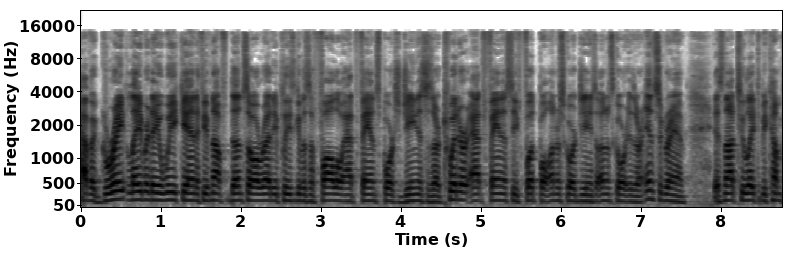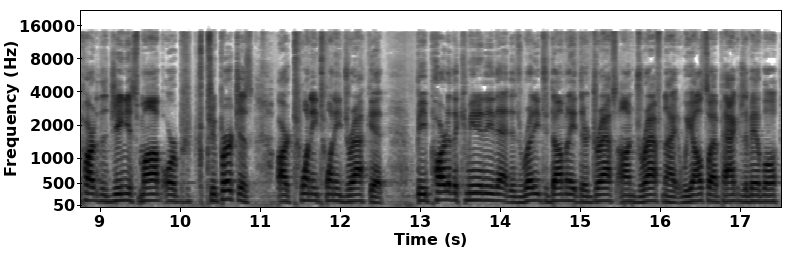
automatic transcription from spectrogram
Have a great Labor Day weekend. If you've not done so already, please give us a follow at Fan Sports Genius is our Twitter at Fantasy Football underscore Genius underscore is our Instagram. It's not too late to become part of the Genius Mob or to purchase our 2020 draft kit. Be part of the community that is ready to dominate their drafts on draft night. We also have packages available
